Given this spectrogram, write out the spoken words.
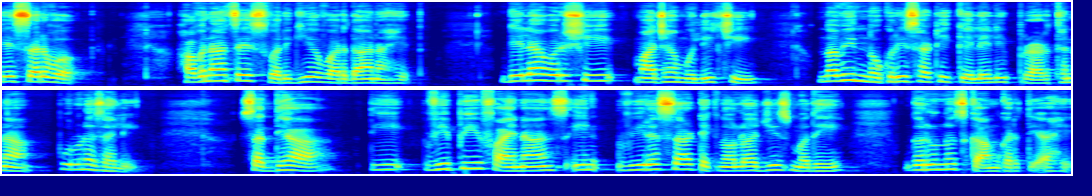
हे. सर्व हवनाचे स्वर्गीय वरदान आहेत. गेल्या वर्षी माझ्या मुलीची नवीन नोकरीसाठी केलेली प्रार्थना पूर्ण झाली. सध्या ती V P finance in Virsa टेक्नॉलॉजीजमध्ये घरूनच काम करते आहे.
